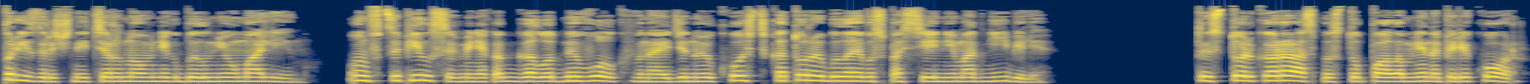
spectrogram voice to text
Призрачный терновник был неумолим. Он вцепился в меня, как голодный волк в найденную кость, которая была его спасением от гибели. «Ты столько раз поступала мне наперекор!»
